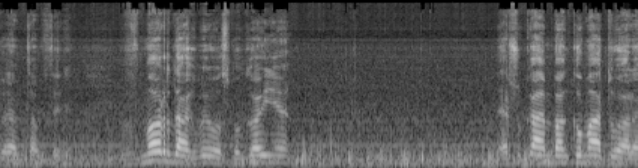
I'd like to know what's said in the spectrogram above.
Byłem tam w tych. W mordach było spokojnie. Ja szukałem bankomatu, ale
